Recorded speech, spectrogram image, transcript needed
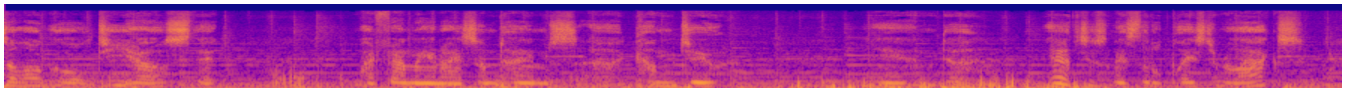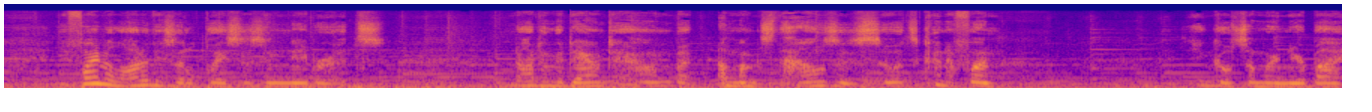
Is a local tea house that my family and I sometimes uh, come to. And uh, yeah, it's just a nice little place to relax. You find a lot of these little places in neighborhoods. Not in the downtown, but amongst the houses, so it's kind of fun. You can go somewhere nearby.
